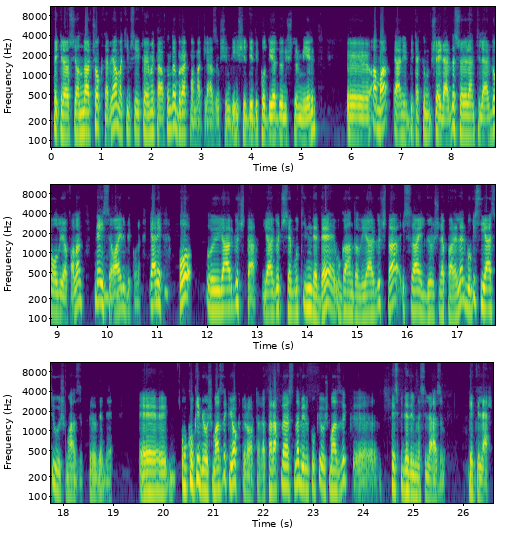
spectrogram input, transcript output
spekülasyonlar çok tabii ama kimseyi töhmet altında bırakmamak lazım. Şimdi işi dedikoduya dönüştürmeyelim. E, ama yani bir takım şeylerde söylentilerde oluyor falan. Neyse o ayrı bir konu. Yani o e, yargıç da, yargıç Sebutin'de de Ugandalı yargıç da İsrail görüşüne paralel bu bir siyasi uyuşmazlıktır dedi. E, hukuki bir uyuşmazlık yoktur ortada. Taraflar arasında bir hukuki uyuşmazlık e, tespit edilmesi lazım dediler.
